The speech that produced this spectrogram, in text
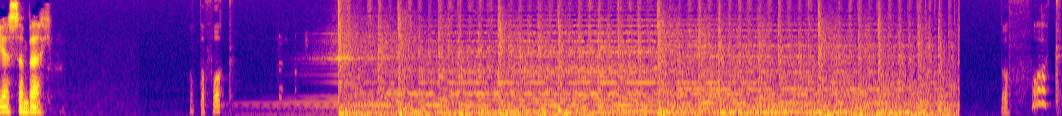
Yes, I'm back. What the fuck? The fuck?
